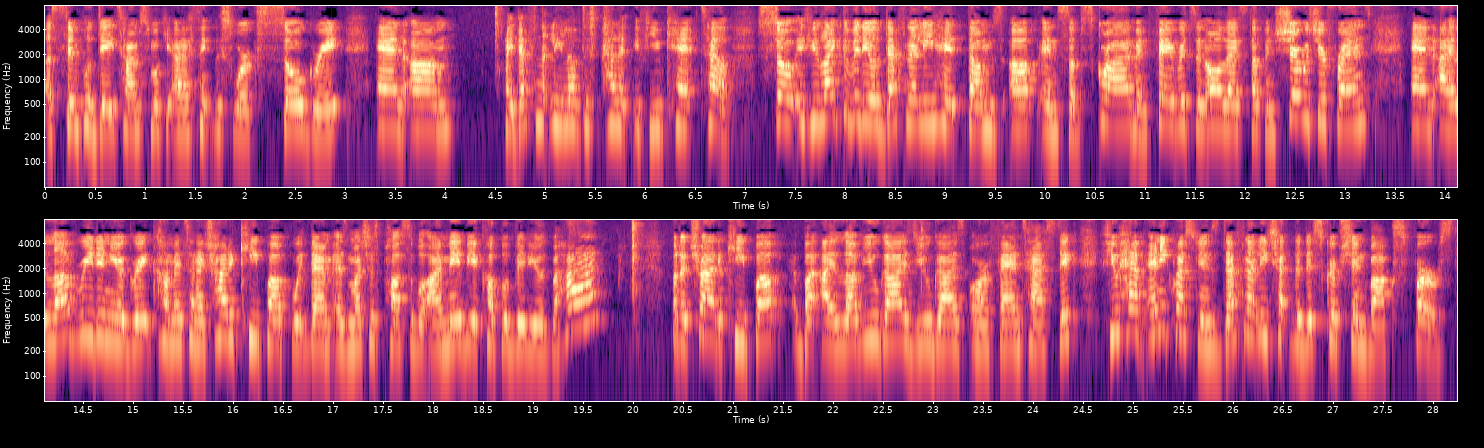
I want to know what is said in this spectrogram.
a simple daytime smoky eye. I think this works so great. And um, I definitely love this palette if you can't tell. So if you like the video, definitely hit thumbs up and subscribe and favorites and all that stuff and share with your friends. And I love reading your great comments and I try to keep up with them as much as possible. I may be a couple videos behind, but I try to keep up. But I love you guys. You guys are fantastic. If you have any questions, definitely check the description box first.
